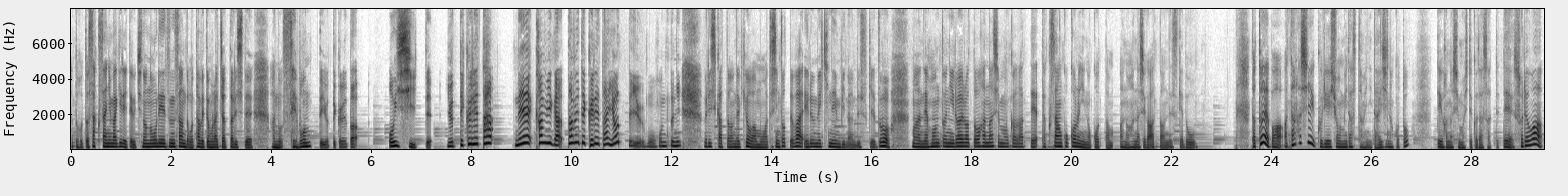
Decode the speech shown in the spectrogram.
あとどさくさに紛れてうちのノーレーズンサンドも食べてもらっちゃったりしてあの「セボン」って言ってくれた「美味しい」って言ってくれた。ね神が食べてくれたよっていうもう本当に嬉しかったので今日はもう私にとってはエルメ記念日なんですけどまあね本当にいろいろとお話も伺ってたくさん心に残ったあの話があったんですけど例えば新しいクリエーションを生み出すために大事なことっていう話もしてくださっててそれは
